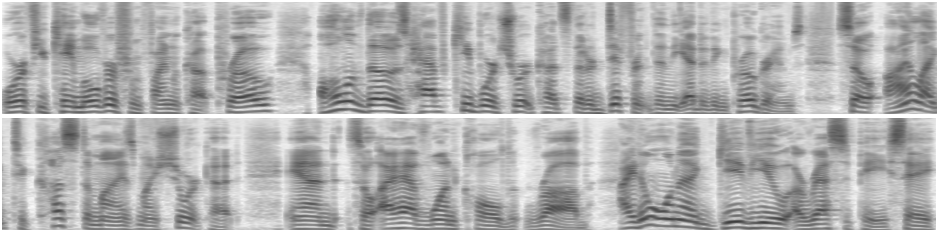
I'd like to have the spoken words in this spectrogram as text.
or if you came over from Final Cut Pro, all of those have keyboard shortcuts that are different than the editing programs. So I like to customize my shortcut, and so I have one called Rob. I don't want to give you a recipe, say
